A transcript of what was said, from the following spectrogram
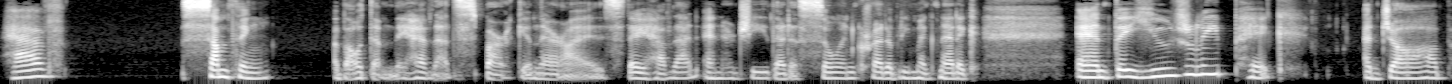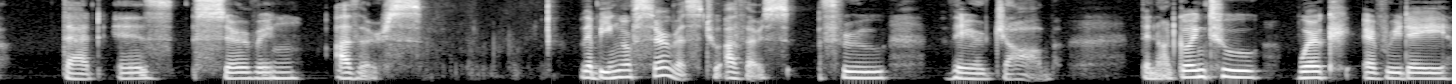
have something about them. They have that spark in their eyes, they have that energy that is so incredibly magnetic. And they usually pick a job that is serving others. They're being of service to others through their job. They're not going to work every day,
